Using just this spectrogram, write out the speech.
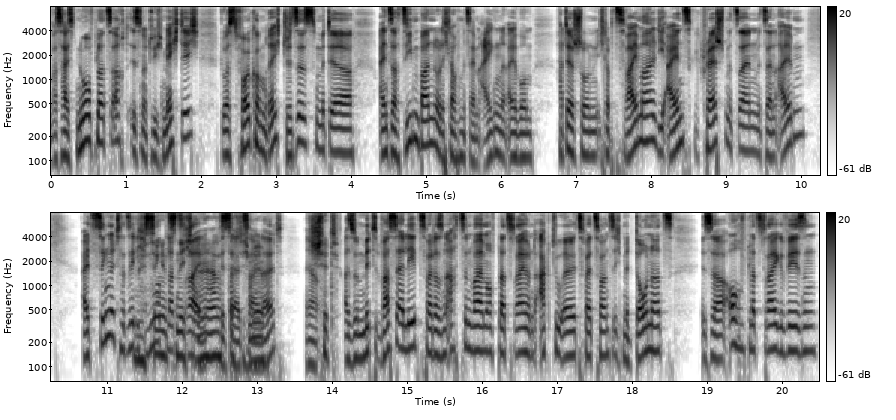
Was heißt nur auf Platz 8? Ist natürlich mächtig. Du hast vollkommen recht. Jesus mit der 187-Bande oder ich glaube mit seinem eigenen Album hat er schon, ich glaube, zweimal die 1 gecrashed mit seinen, mit seinen Alben. Als Single tatsächlich Nee, nur Platz nicht. 3 Ja, ist er als ich. Highlight. Ja. Shit. Also mit Was erlebt 2018 war er auf Platz 3 und aktuell 2020 mit Donuts ist er auch auf Platz 3 gewesen.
